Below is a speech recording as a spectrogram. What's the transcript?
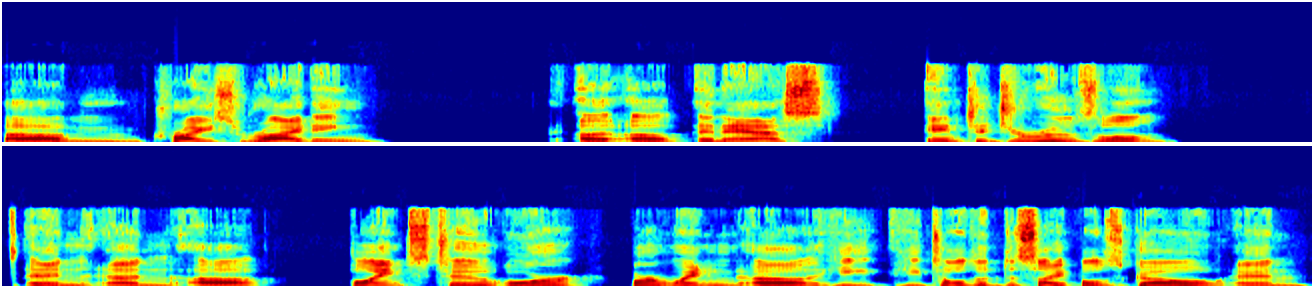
Um, Christ riding uh, uh, an ass into Jerusalem and, and uh, points to, or or when uh, he he told the disciples go and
